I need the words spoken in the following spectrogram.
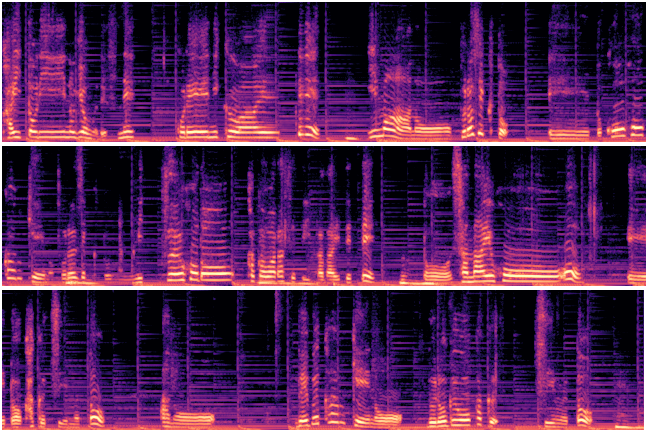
買い取りの業務ですね。これに加えて、うん今、あの、プロジェクト、えっ、と、広報関係のプロジェクトに3つほど関わらせていただいてて、うんと社内法を、えー、と各チームと、あのウェブ関係のブログを書くチームと、うん。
